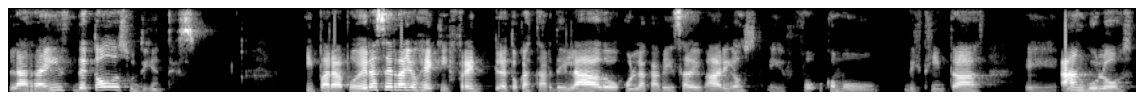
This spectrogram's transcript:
la raíz de todos sus dientes. Y para poder hacer rayos X, Fred le toca estar de lado, con la cabeza de varios, eh, como distintos eh, ángulos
